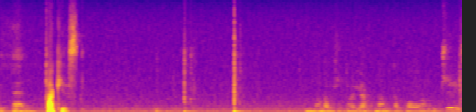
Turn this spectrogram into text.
i ten. Tak jest. No dobrze, to jak mam to połączyć?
